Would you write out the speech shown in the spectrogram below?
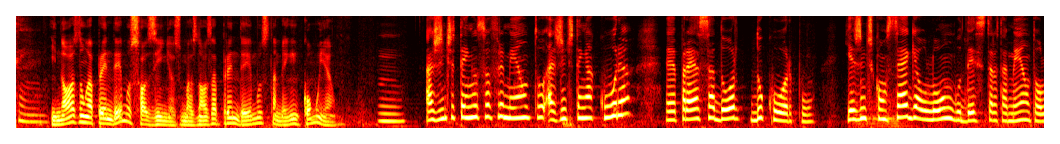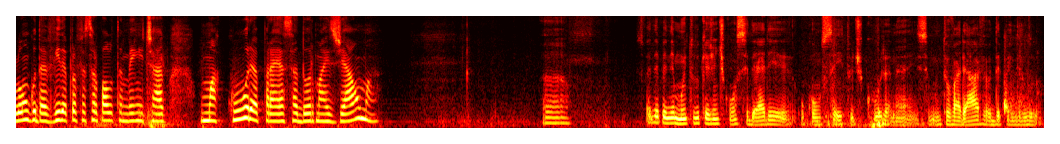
Sim. E nós não aprendemos sozinhos, mas nós aprendemos também em comunhão. Hum. A gente tem o sofrimento, a gente tem a cura é, para essa dor do corpo. E a gente consegue, ao longo desse tratamento, ao longo da vida, professor Paulo também e Tiago, uma cura para essa dor mais de alma? Uh, isso vai depender muito do que a gente considere o conceito de cura, né? Isso é muito variável dependendo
